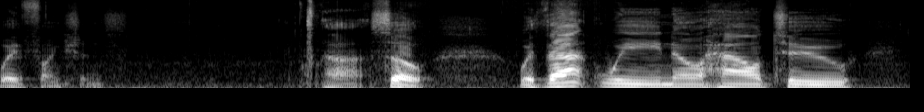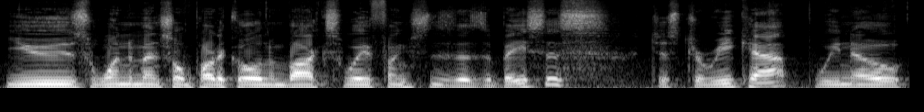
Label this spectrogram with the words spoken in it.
wave functions. Uh, so with that, we know how to use one-dimensional particle in a box wave functions as a basis. Just to recap, we know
